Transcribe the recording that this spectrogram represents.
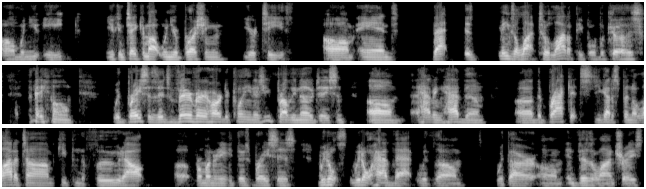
um, when you eat. You can take them out when you're brushing your teeth, um, and that is, means a lot to a lot of people because they um with braces it's very very hard to clean, as you probably know, Jason. Um, having had them, uh, the brackets you got to spend a lot of time keeping the food out uh, from underneath those braces. We don't we don't have that with um with our um Invisalign trays.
